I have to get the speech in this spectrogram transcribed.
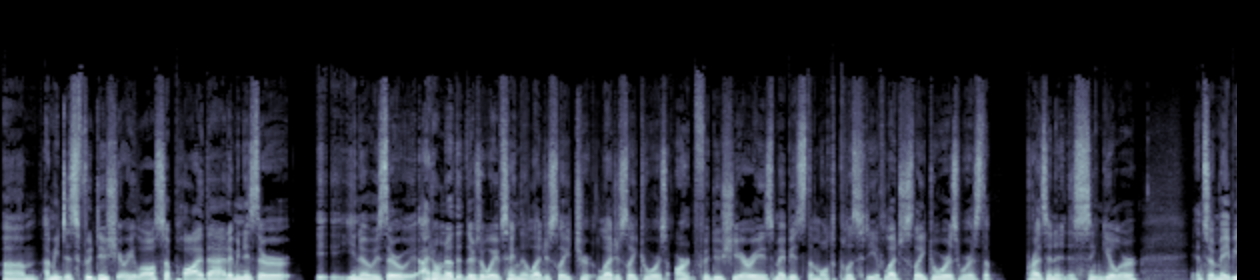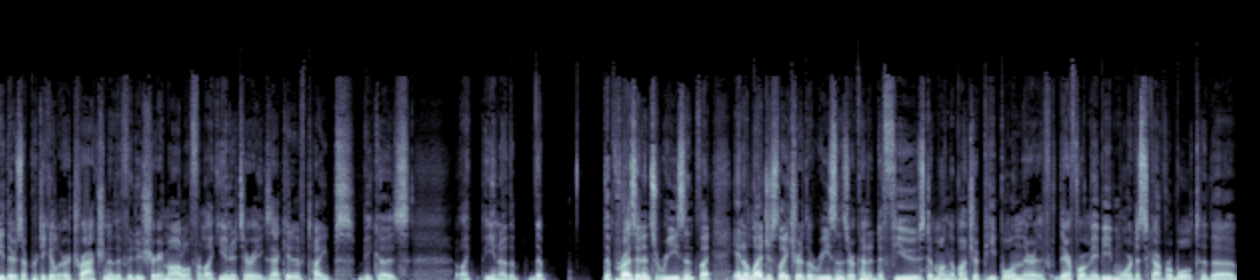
Um, I mean, does fiduciary law supply that? I mean, is there, you know, is there? I don't know that there's a way of saying the legislature legislators aren't fiduciaries. Maybe it's the multiplicity of legislators, whereas the president is singular. And so maybe there's a particular attraction of the fiduciary model for like unitary executive types because, like, you know, the the the president's reasons like in a legislature the reasons are kind of diffused among a bunch of people and they're therefore maybe more discoverable to the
